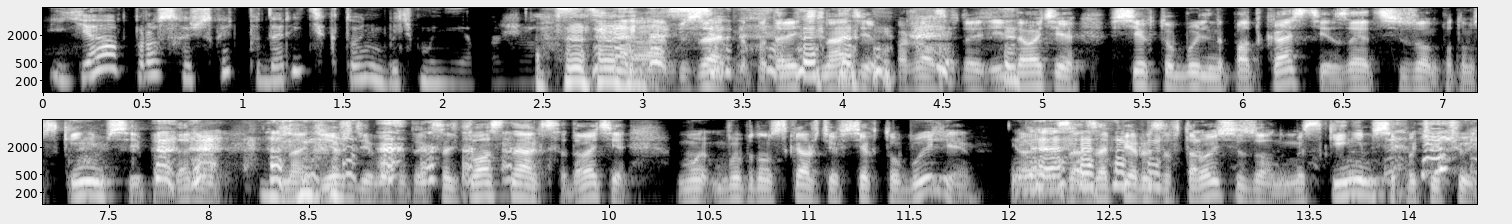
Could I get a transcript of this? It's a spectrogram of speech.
Я просто хочу сказать, подарите кто-нибудь мне, пожалуйста. Да, обязательно подарите Наде, пожалуйста, подарите. Или давайте все, кто были на подкасте за этот сезон, потом скинемся и подарим Надежде. Вот это, кстати, классная акция. Давайте мы- вы потом скажете все, кто были э, за, за первый, за второй сезон, мы скинемся по чуть-чуть.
